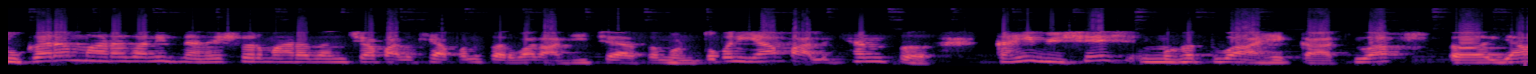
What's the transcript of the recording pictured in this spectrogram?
तुकाराम महाराज आणि ज्ञानेश्वर महाराजांच्या पालख्या आपण सर्वात आधीच्या असं म्हणतो. पण या पालख्यांचं काही विशेष महत्त्व आहे का? किंवा या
